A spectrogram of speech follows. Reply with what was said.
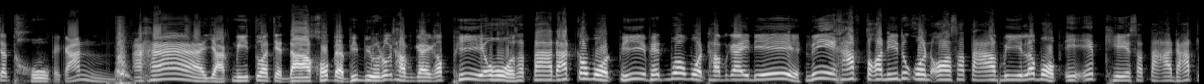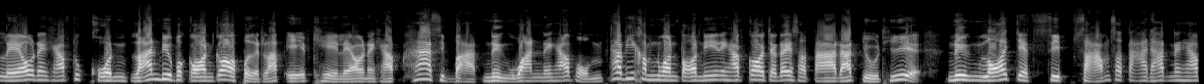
จะถูกไปกันอ่าฮะอยากมีตัว 7 ดาวครบแบบพี่บิวต้องทำไงครับพี่โอ้โหสตาร์ดัตก็หมดพี่เพชรม่วงหมดทำไงดี นี่ครับ ตอนนี้ทุกคนออสตาร์มีระบบ AFK สตาร์ดัตแล้วนะครับ ทุกคนร้านบิวปกรณ์ก็เปิดรับ AFK แล้วนะครับ 50 บาท 1 วันนะครับผม ถ้าพี่คำนวณตอนนี้นะครับก็จะได้สตาร์ดัตอยู่ที่ 173 สตาร์ดัตนะครับ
